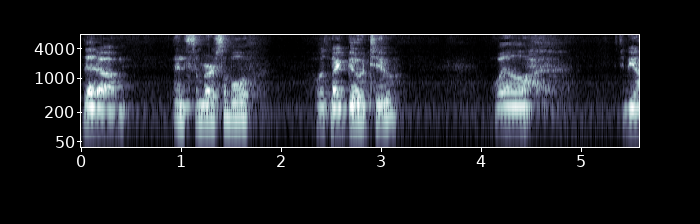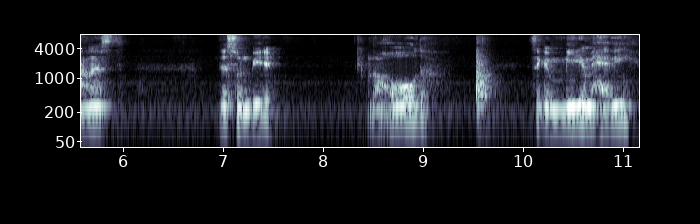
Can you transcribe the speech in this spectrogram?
that um, Insubmersible was my go-to. Well, to be honest, this one beat it. The hold, it's like a medium heavy,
